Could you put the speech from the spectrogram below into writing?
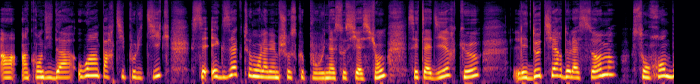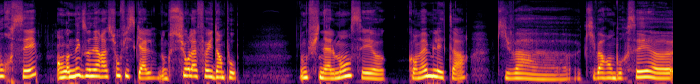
un candidat ou à un parti politique, c'est exactement la même chose que pour une association, c'est-à-dire que les deux tiers de la somme sont remboursés en exonération fiscale, donc sur la feuille d'impôt. Donc finalement, c'est euh, quand même l'État qui va, euh, qui va rembourser euh,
